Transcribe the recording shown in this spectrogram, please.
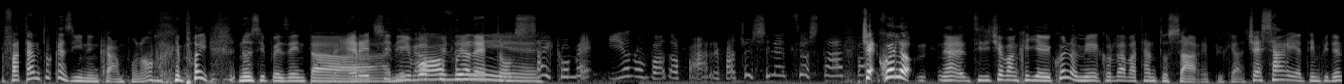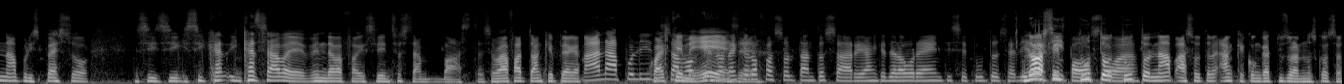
fa tanto casino in campo, no? E poi non si presenta. È recidivo, quindi ha detto: Sai come io non vado a fare, faccio il silenzio stampa. Cioè, quello, eh, ti dicevo anche ieri, quello mi ricordava tanto Sari più che altro. Cioè, Sari ai tempi del Napoli spesso si, si- si ca- incazzava e andava a fare il silenzio stampa, basta. Se l'aveva fatto anche per... Ma a Napoli Qualche diciamo che non è mese. che lo fa soltanto Sari, anche De Laurentiis e tutto. Cioè, No, sì, imposto, tutto, eh. tutto il Napoli, assolutamente, anche con Gattuso l'anno scorso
